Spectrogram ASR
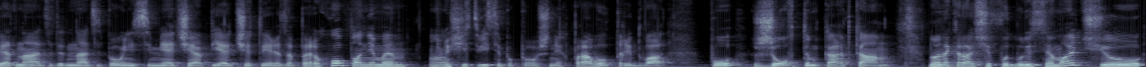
15-11 по унісі м'яча, 5-4 за перехопленнями, ну, 6-8 по порушеннях правил, 3-2 по жовтим карткам. Ну а найкращий футболіст матчу.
